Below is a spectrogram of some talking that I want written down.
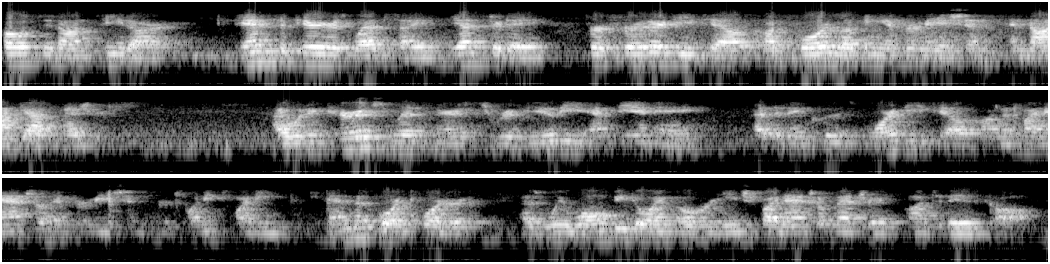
posted on SEDAR and Superior's website yesterday for further details on forward-looking information and non-GAAP measures. I would encourage listeners to review the MD&A as it includes more details on the financial information for 2020 and the fourth quarter, as we won't be going over each financial metric on today's call.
